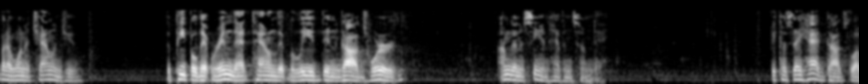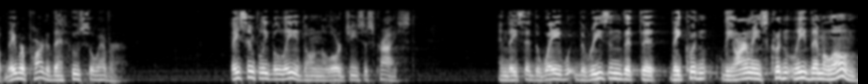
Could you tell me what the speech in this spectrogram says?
But I want to challenge you. The people that were in that town that believed in God's Word, I'm going to see in heaven someday. Because they had God's love. They were part of that whosoever. They simply believed on the Lord Jesus Christ. And they said the way, the reason that the, they couldn't, the armies couldn't leave them alone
